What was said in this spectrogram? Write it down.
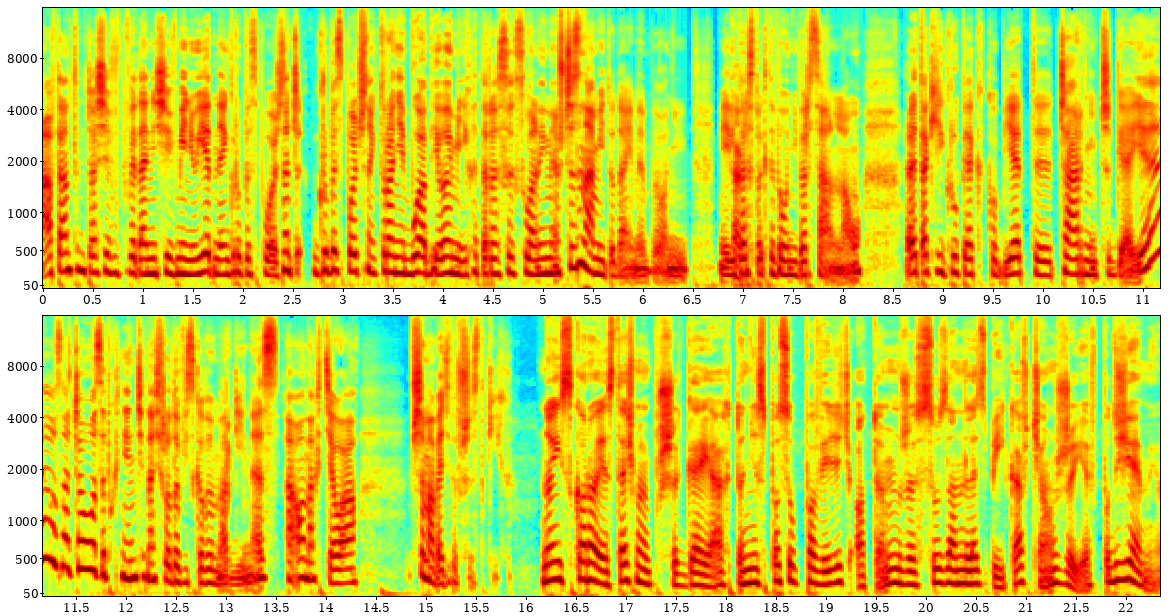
A w tamtym czasie wypowiadanie się w imieniu jednej grupy społecznej, znaczy grupy społecznej, która nie była białymi i heteroseksualnymi mężczyznami, dodajmy, bo oni mieli Tak. perspektywę uniwersalną, ale takich grup jak kobiety, czarni czy geje oznaczało zepchnięcie na środowiskowy margines, a ona chciała przemawiać do wszystkich. No i skoro jesteśmy przy gejach, to nie sposób powiedzieć o tym, że Susan lesbijka wciąż żyje w podziemiu.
